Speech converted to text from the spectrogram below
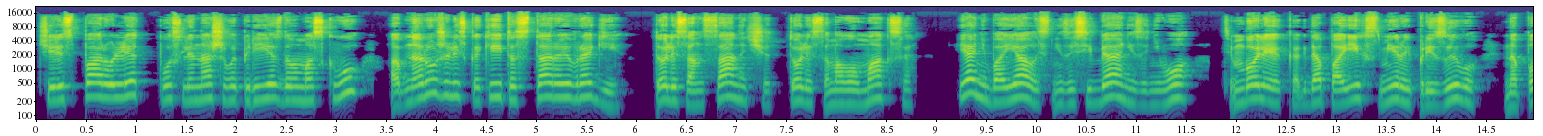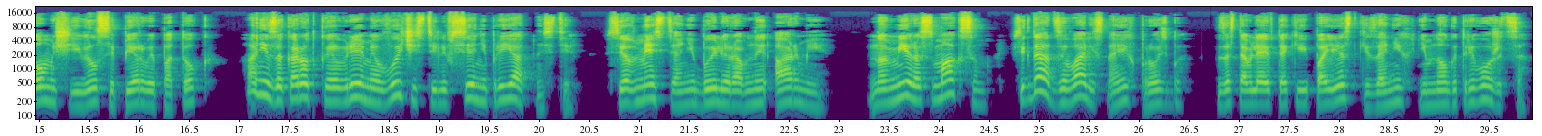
Через пару лет после нашего переезда в Москву обнаружились какие-то старые враги, то ли Сан Саныча, то ли самого Макса. Я не боялась ни за себя, ни за него, тем более, когда по их с мирой призыву на помощь явился первый поток. Они за короткое время вычистили все неприятности. Все вместе они были равны армии. Но Мира с Максом всегда отзывались на их просьбы, заставляя в такие поездки за них немного тревожиться.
